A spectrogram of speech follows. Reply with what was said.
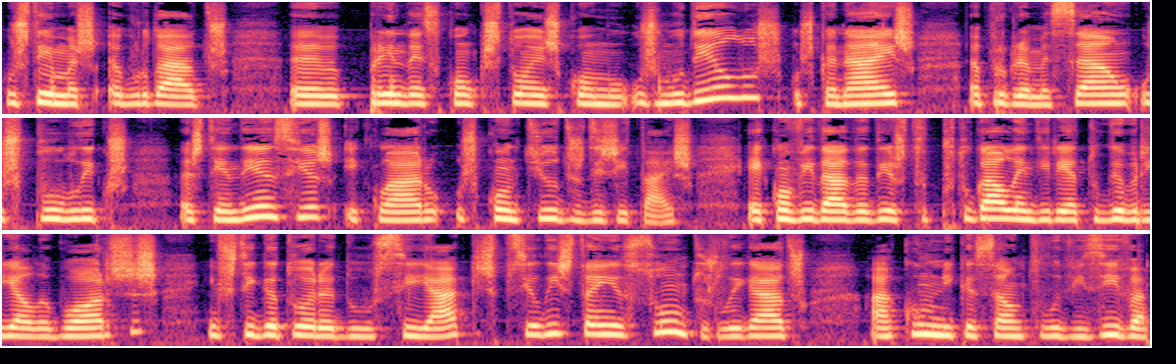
Os temas abordados uh, prendem-se com questões como os modelos, os canais, a programação, os públicos, as tendências e, claro, os conteúdos digitais. É convidada deste Portugal em Direto Gabriela Borges, investigadora do CIAC, especialista em assuntos ligados à comunicação televisiva.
